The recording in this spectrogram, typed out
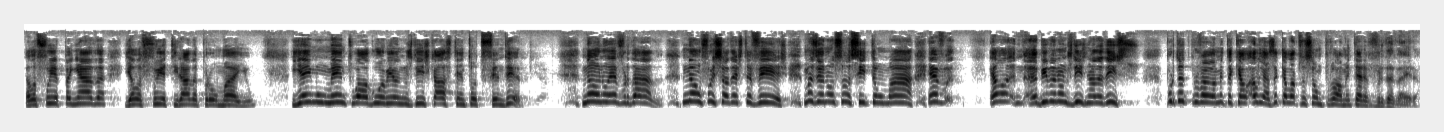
Ela foi apanhada e ela foi atirada para o meio. E em momento algum a Bíblia nos diz que ela se tentou defender. Não, não é verdade. Não foi só desta vez. Mas eu não sou assim tão má. É... Ela... a Bíblia não nos diz nada disso. Portanto, provavelmente aquela, aliás, aquela acusação provavelmente era verdadeira.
